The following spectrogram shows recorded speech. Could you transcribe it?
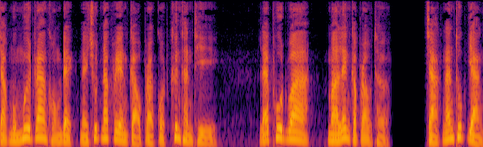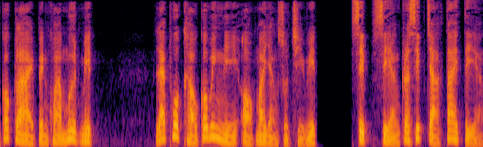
จากมุมมืดร่างของเด็กในชุดนักเรียนเก่าปรากฏขึ้นทันที และพูดว่ามาเล่นกับเราเถอะ จากนั้นทุกอย่างก็กลายเป็นความมืดมิด และพวกเขาก็วิ่งหนีออกมาอย่างสุดชีวิตสิบเสียงกระซิบจากใต้เตียง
